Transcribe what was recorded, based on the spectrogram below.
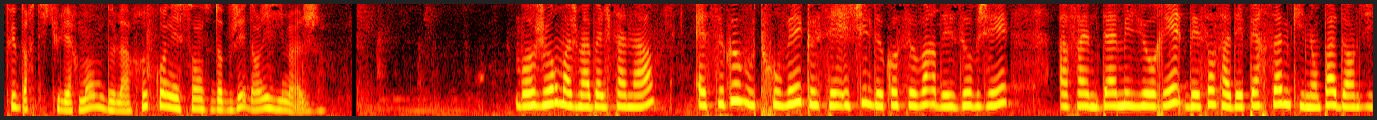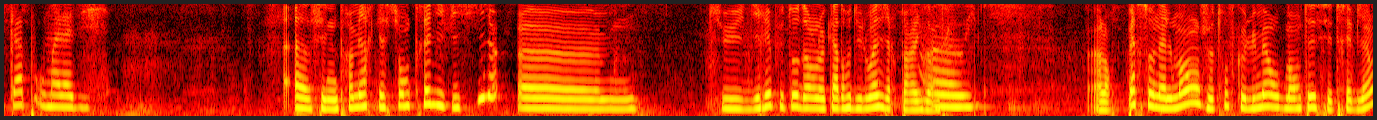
plus particulièrement de la reconnaissance d'objets dans les images. Bonjour, moi je m'appelle Sana. Est-ce que vous trouvez que c'est utile de concevoir des objets afin d'améliorer des sens à des personnes qui n'ont pas de handicap ou maladie? Ah, C'est une première question très difficile. Euh, tu dirais plutôt dans le cadre du loisir, par exemple Euh, Oui. Alors personnellement, je trouve que l'humain augmenté c'est très bien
